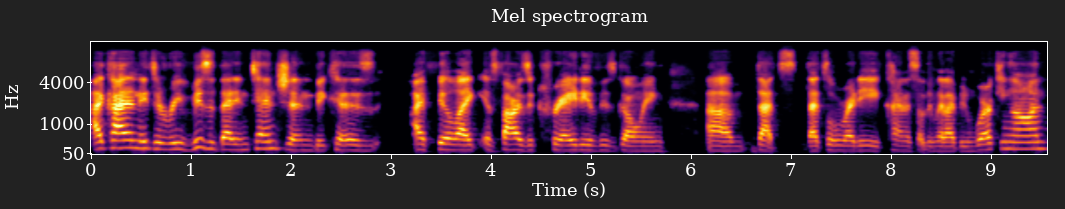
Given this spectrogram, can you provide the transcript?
I kind of need to revisit that intention because I feel like as far as the creative is going, um, that's that's already kind of something that I've been working on,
